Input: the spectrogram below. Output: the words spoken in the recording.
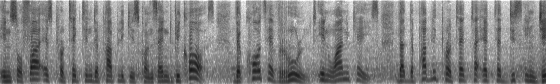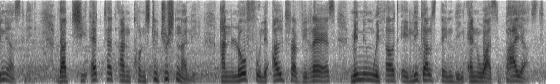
insofar as protecting the public is concerned because the courts have ruled in one case that the public protector acted disingenuously, that she acted unconstitutionally, unlawfully, ultra vires, meaning without a legal standing, and was biased.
